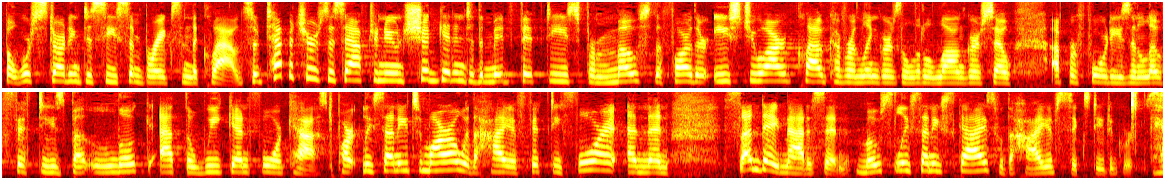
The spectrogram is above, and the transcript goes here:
but we're starting to see some breaks in the clouds. So temperatures this afternoon should get into the mid 50s for most. The farther east you are, cloud cover lingers a little longer, so upper 40s and low 50s. But look at the weekend forecast. Partly sunny tomorrow with a high of 54, and then Sunday, Madison, mostly sunny skies with a high of 60 degrees.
